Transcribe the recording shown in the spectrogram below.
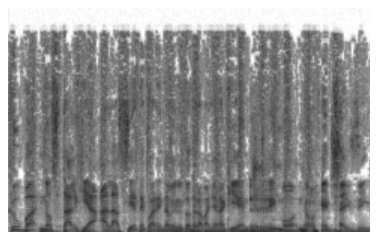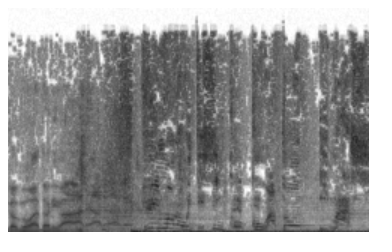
Cuba Nostalgia a las 7.40 minutos de la mañana aquí en Ritmo 95 Cubatón y va. Dale, dale, dale. Ritmo 95, Cubatón y más.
